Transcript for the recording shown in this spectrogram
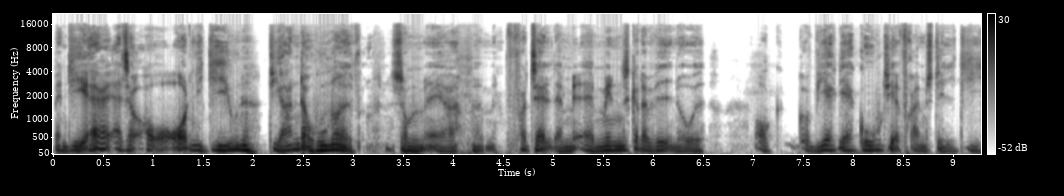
men de er altså overordentligt givende. De andre 100, som er fortalt af, af mennesker, der ved noget, og, og virkelig er gode til at fremstille de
